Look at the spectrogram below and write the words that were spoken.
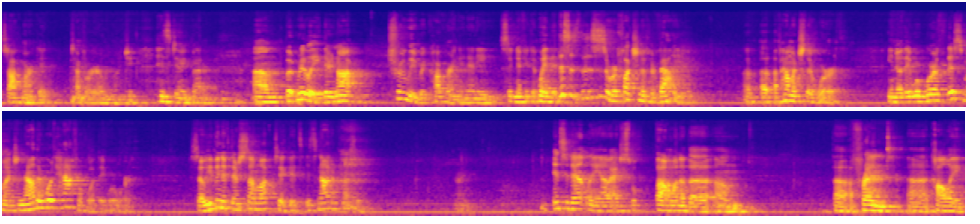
stock market, temporarily mind you, is doing better. Um, but really, they're not truly recovering in any significant way. This is, this is a reflection of their value, of, of, how much they're worth. You know, they were worth this much, and now they're worth half of what they were worth. So even if there's some uptick, it's, it's not impressive. Incidentally, I, I just thought one of the, um, uh, a friend, uh, colleague,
